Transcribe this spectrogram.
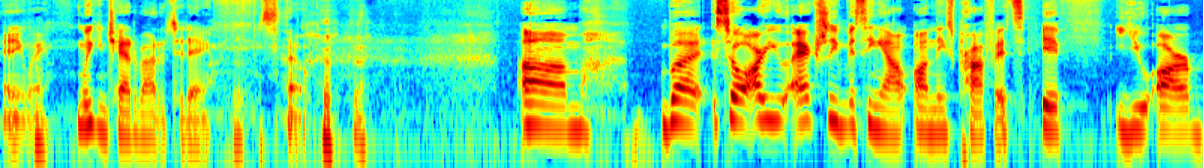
anyway we can chat about it today so um, but so are you actually missing out on these profits if you are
